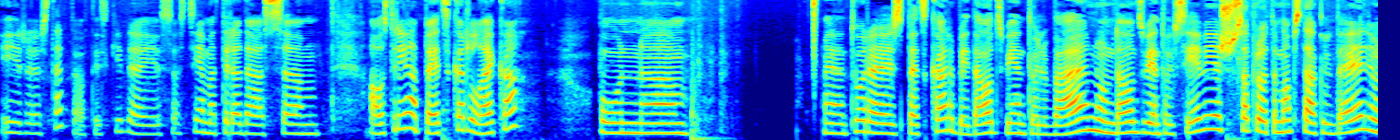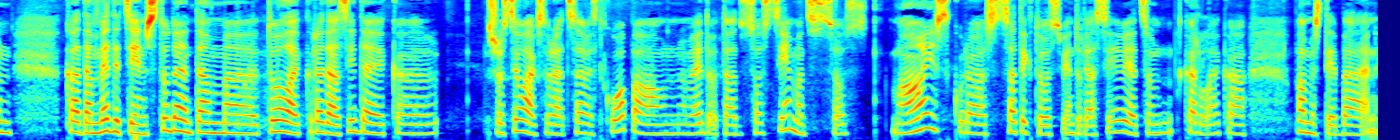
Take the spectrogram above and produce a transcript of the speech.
ir starptautiska ideja. Sos ciemati radās um, Austrijā pēckara laikā, un um, Toreiz pēc kara bija daudz vientuļu bērnu un daudz vientuļu sieviešu, saprotam apstākļu dēļ, un kādam medicīnas studentam tolaik radās ideja, ka šos cilvēkus varētu savest kopā un veidot tādus sos ciemats, sos mājas, kurās satiktos vientuļās sievietes un kara laikā pamestie bērni.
